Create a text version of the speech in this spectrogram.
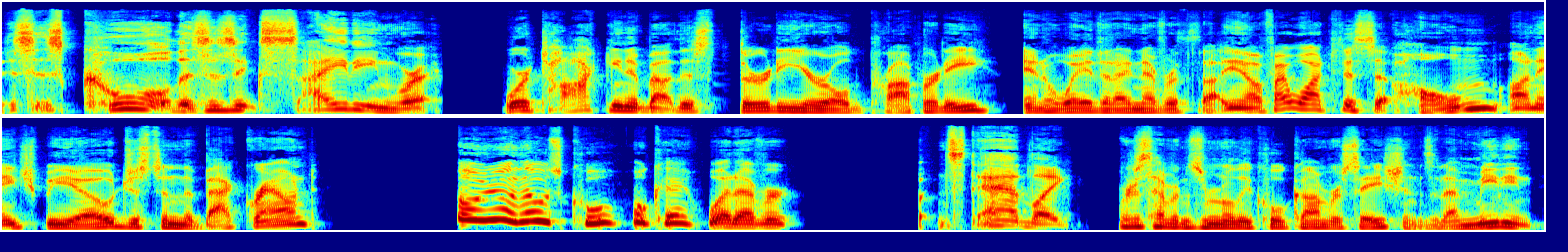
this is cool, this is exciting. We're we're talking about this 30 year old property in a way that I never thought. You know, if I watch this at home on HBO just in the background, oh yeah, that was cool. Okay, whatever. But instead, like we're just having some really cool conversations, and I'm meeting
